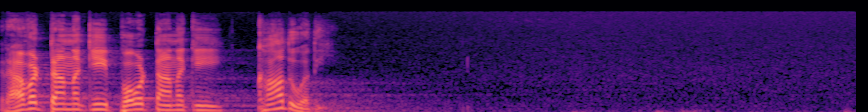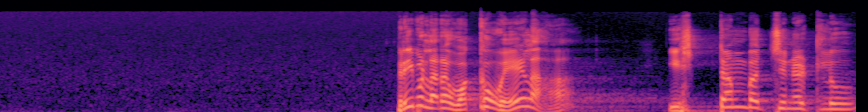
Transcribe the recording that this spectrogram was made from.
రావటానికి పోవటానికి కాదు అది. ప్రియులరా ఒక్కవేళ ఇష్టం వచ్చినట్లు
